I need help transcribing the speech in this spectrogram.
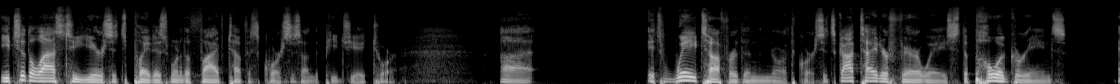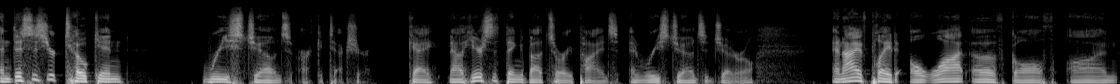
Each of the last two years, it's played as one of the five toughest courses on the PGA Tour. Uh, it's way tougher than the North Course. It's got tighter fairways, the POA greens, and this is your token Rees Jones architecture. Okay. Now, here's the thing about Torrey Pines and Rees Jones in general. And I've played a lot of golf on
